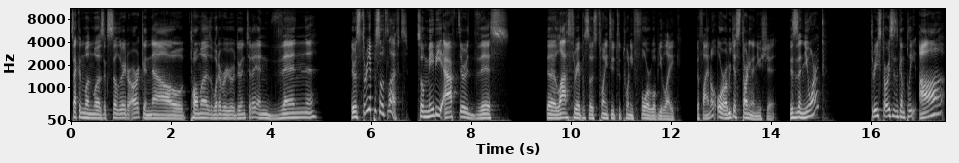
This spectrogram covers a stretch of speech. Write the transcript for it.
second one was Accelerator arc and now Toma is whatever you're doing today and then there's three episodes left. So maybe after this the last three episodes 22 to 24 will be like the final? Or are we just starting a new shit? This is a new arc? Three stories is complete? Ah,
